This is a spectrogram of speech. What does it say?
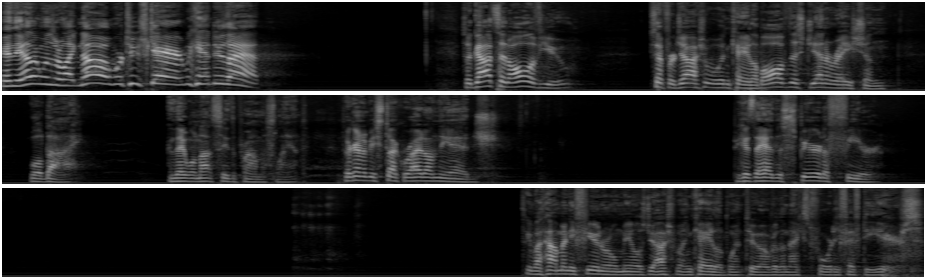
And the other ones are like, No, we're too scared. We can't do that. So God said, All of you, except for Joshua and Caleb, all of this generation will die. And they will not see the promised land. They're going to be stuck right on the edge because they had the spirit of fear. Think about how many funeral meals Joshua and Caleb went to over the next 40, 50 years.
